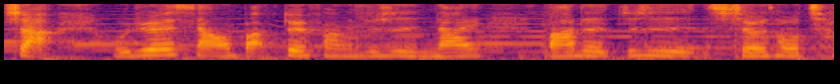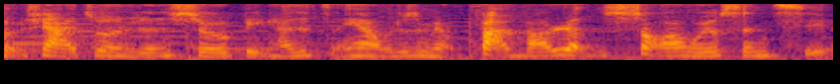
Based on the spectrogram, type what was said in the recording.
炸，我就会想要把对方就是拿把他的就是舌头扯下来做成人蛇饼还是怎样，我就是没有办法忍受啊，我又生气了。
